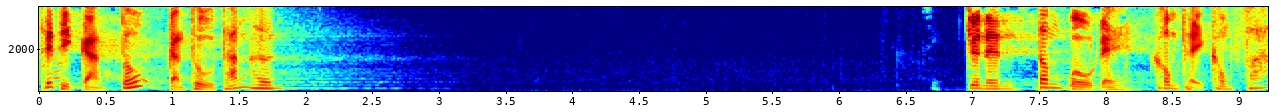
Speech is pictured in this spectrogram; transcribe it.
Thế thì càng tốt càng thù thắng hơn. Cho nên tâm bồ đề không thể không phát.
